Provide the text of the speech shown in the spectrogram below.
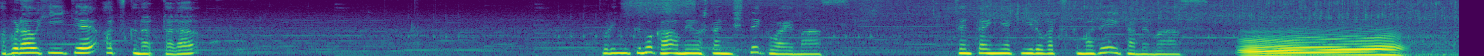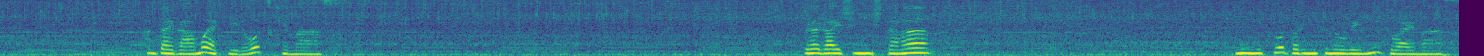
油をひいて熱くなったら鶏肉の皮目を下にして加えます。全体に焼き色がつくまで炒めます。反対側も焼き色をつけます裏返しにしたらニンニクを鶏肉の上に加えます。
